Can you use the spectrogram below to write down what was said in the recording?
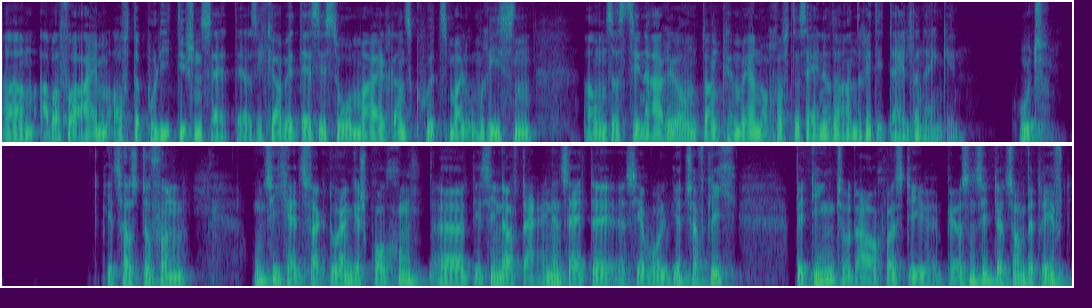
ähm, aber vor allem auf der politischen Seite. Also ich glaube, das ist so mal ganz kurz mal umrissen, äh, unser Szenario und dann können wir ja noch auf das eine oder andere Detail dann eingehen. Gut. Jetzt hast du von Unsicherheitsfaktoren gesprochen. Äh, die sind auf der einen Seite sehr wohl wirtschaftlich bedingt oder auch was die Börsensituation betrifft.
